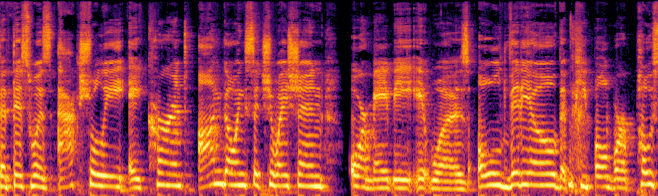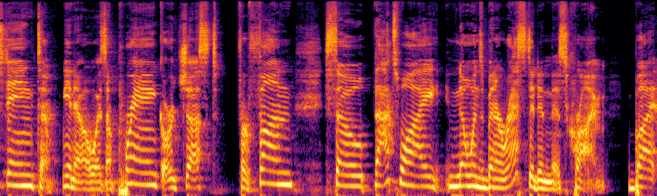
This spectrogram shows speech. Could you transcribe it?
that this was actually a current ongoing situation or maybe it was old video that people were posting to, you know, as a prank or just for fun. So that's why no one's been arrested in this crime. But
